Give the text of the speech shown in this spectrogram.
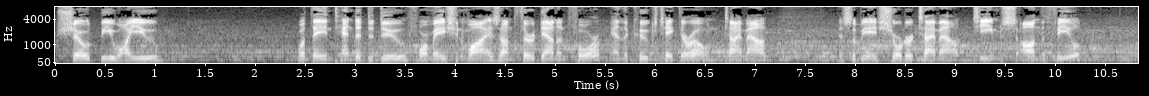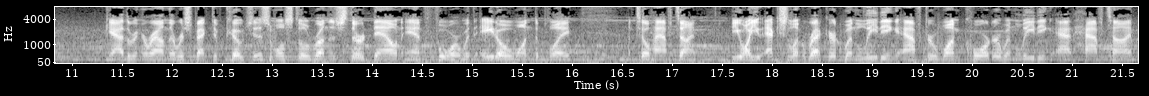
showed BYU what they intended to do formation wise on third down and four, and the Cougs take their own timeout. This will be a shorter timeout. Teams on the field gathering around their respective coaches, and we'll still run this third down and four with 8.01 to play until halftime. BYU excellent record when leading after one quarter, when leading at halftime.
